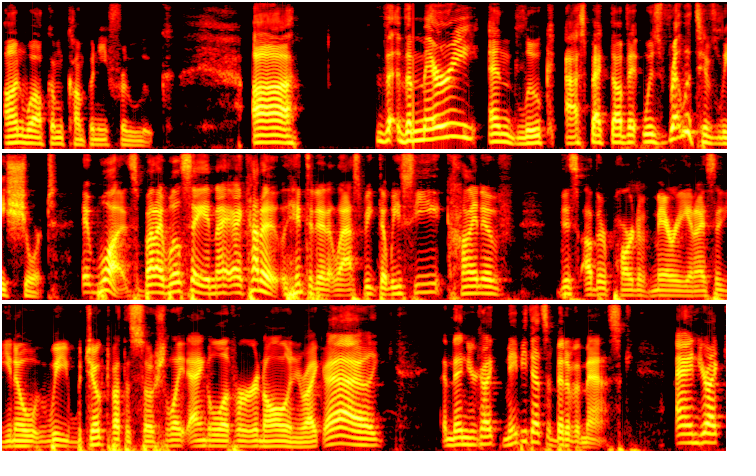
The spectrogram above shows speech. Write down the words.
unwelcome company for Luke. Uh the the Mary and Luke aspect of it was relatively short. It was, but I will say, and I, I kind of hinted at it last week that we see kind of this other part of Mary, and I said, you know, we joked about the socialite angle of her and all, and you're like, ah, like, and then you're like, maybe that's a bit of a mask, and you're like,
